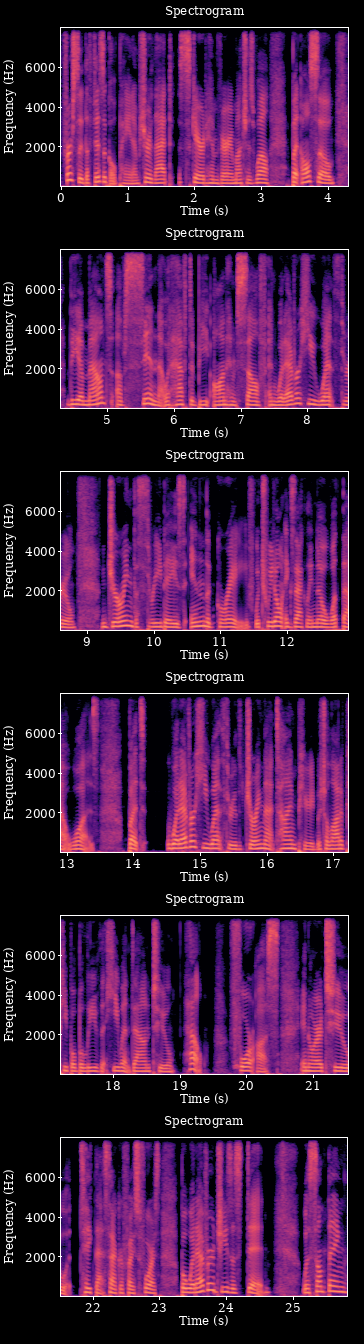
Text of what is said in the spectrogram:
firstly, the physical pain. I'm sure that scared him very much as well. But also the amount of sin that would have to be on himself and whatever he went through during the three days in the grave, which we don't exactly know what that was, but whatever he went through during that time period, which a lot of people believe that he went down to hell for us in order to take that sacrifice for us. But whatever Jesus did was something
